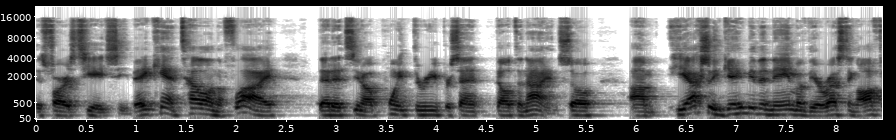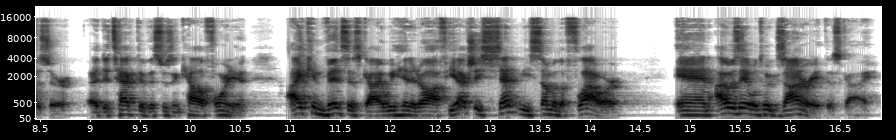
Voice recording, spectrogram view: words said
as far as THC. They can't tell on the fly that it's, you know, 0.3% Delta 9. So um, he actually gave me the name of the arresting officer, a detective. This was in California. I convinced this guy, we hit it off. He actually sent me some of the flower, and I was able to exonerate this guy.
